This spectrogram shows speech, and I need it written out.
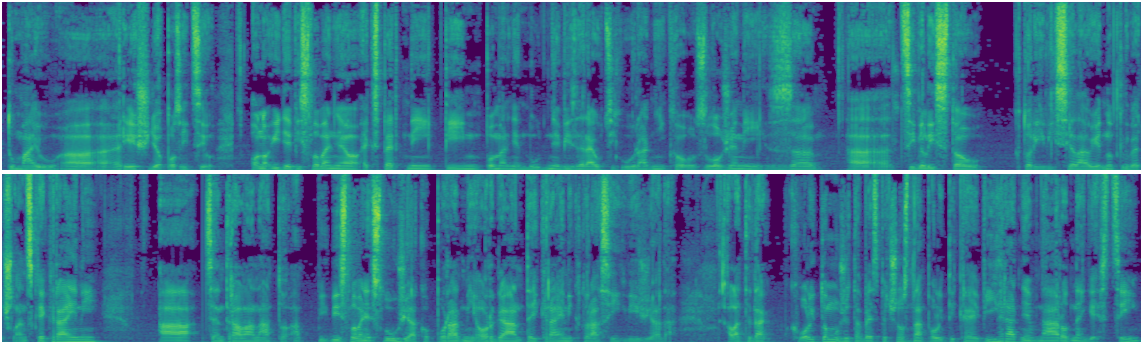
tu majú uh, riešiť opozíciu. Ono ide vyslovene o expertný tým pomerne nudne vyzerajúcich úradníkov, zložený z uh, civilistov ktorých vysielajú jednotlivé členské krajiny a centrála NATO. A vyslovene slúži ako poradný orgán tej krajiny, ktorá si ich vyžiada. Ale teda kvôli tomu, že tá bezpečnostná politika je výhradne v národnej gestii,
